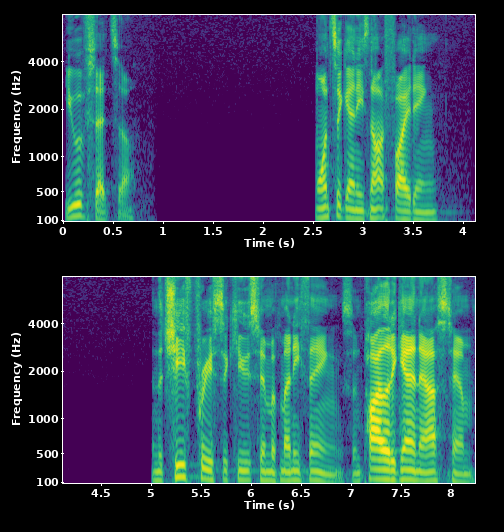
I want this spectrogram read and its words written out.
You have said so. Once again, he's not fighting. And the chief priests accused him of many things. And Pilate again asked him,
